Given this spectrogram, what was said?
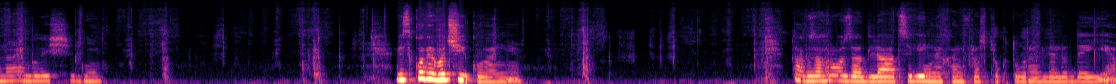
найближчі дні. Військові в очікуванні. Так, загроза для цивільних інфраструктури, для людей є.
